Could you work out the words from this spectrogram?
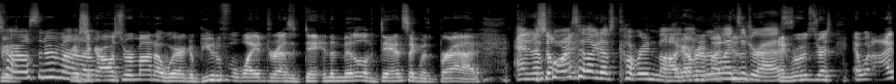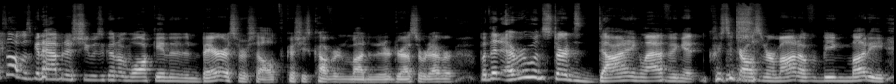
Carlson Romano. Christy Carlson Romano wearing a beautiful white dress da- in the middle of dancing with Brad. and of so course, I- Hilary Duff's covered in mud. uh, and government ruins and, a dress. and ruins the dress. And what I thought was going to happen is she was going to walk in and embarrass herself because she's covered in mud in her dress or whatever. But then everyone starts dying laughing at Christy Carlson Romano for being muddy,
